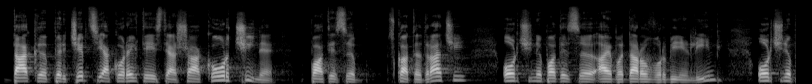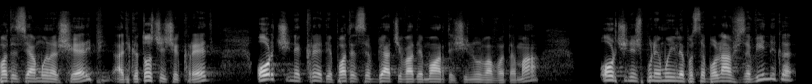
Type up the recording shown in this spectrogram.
Dacă percepția corectă este așa, că oricine poate să scoată dracii, oricine poate să aibă darul vorbirii în limbi, oricine poate să ia mână șerpi, adică toți cei ce cred, oricine crede poate să bea ceva de moarte și nu-l va vătăma, oricine își pune mâinile peste bolnav și să vindecă,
